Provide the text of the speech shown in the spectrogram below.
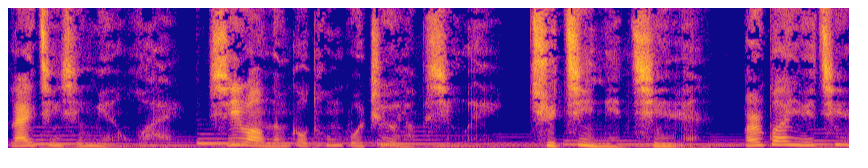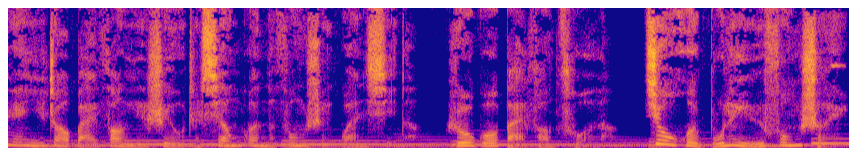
来进行缅怀。希望能够通过这样的行为去纪念亲人，而关于亲人遗照摆放也是有着相关的风水关系的。如果摆放错了，就会不利于风水，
